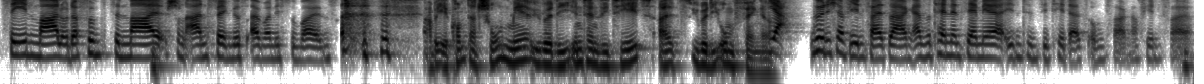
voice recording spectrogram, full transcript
10 Mal oder 15 Mal schon anfängt, ist einfach nicht so meins. Aber ihr kommt dann schon mehr über die Intensität als über die Umfänge. Ja, würde ich auf jeden Fall sagen. Also tendenziell mehr Intensität als Umfang, auf jeden Fall.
